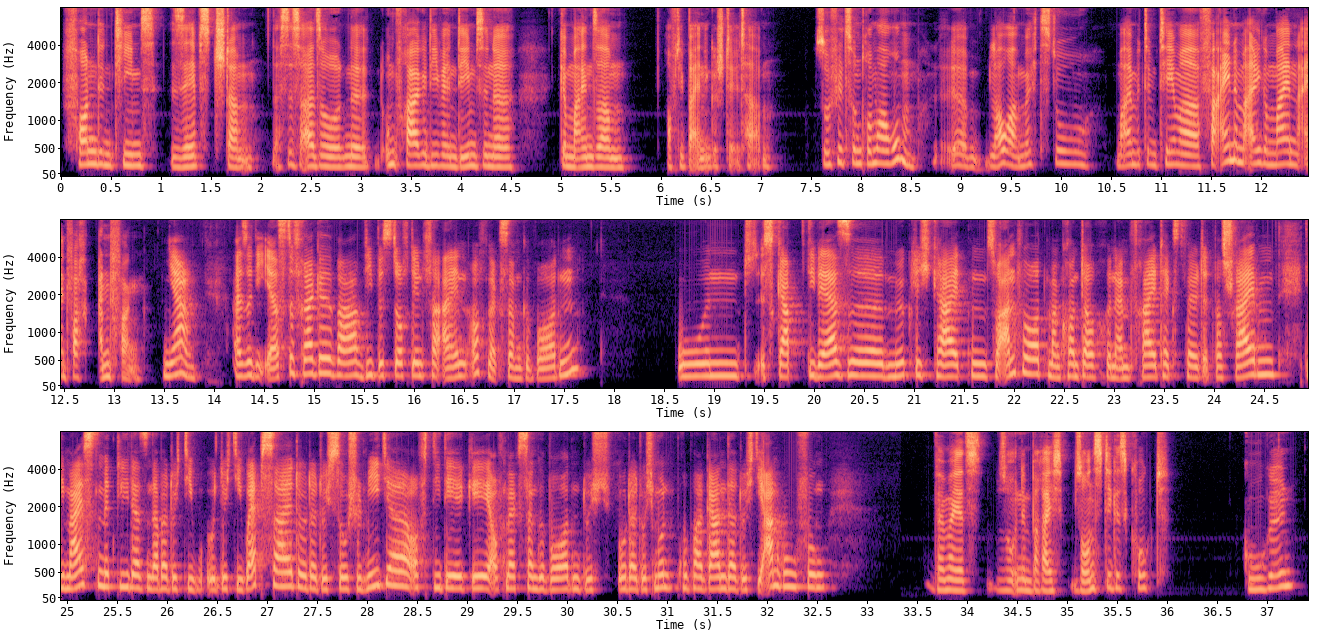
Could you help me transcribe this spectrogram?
von den Teams selbst stammen. Das ist also eine Umfrage, die wir in dem Sinne gemeinsam auf die Beine gestellt haben. So viel zum Drumherum. Ähm, Laura, möchtest du mal mit dem Thema Verein im Allgemeinen einfach anfangen? Ja, also die erste Frage war, wie bist du auf den Verein aufmerksam geworden? Und es gab diverse Möglichkeiten zur Antwort. Man konnte auch in einem Freitextfeld etwas schreiben. Die meisten Mitglieder sind aber durch die, durch die Website oder durch Social Media auf die DLG aufmerksam geworden durch, oder durch Mundpropaganda, durch die Anrufung. Wenn man jetzt so in den Bereich Sonstiges guckt, googeln,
